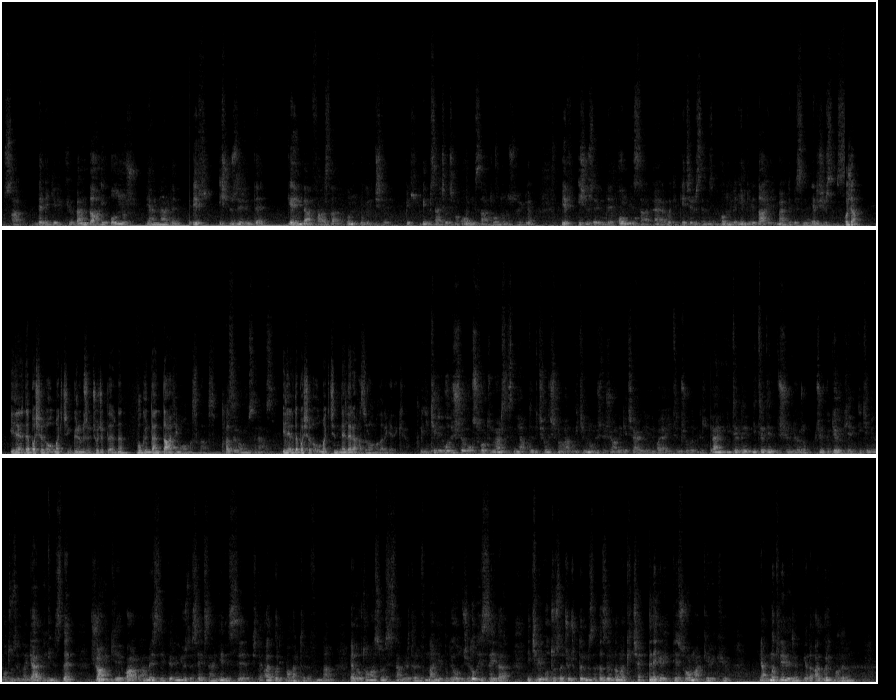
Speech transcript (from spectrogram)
demek gerekiyor. Ben dahi olunur diyenlerdenim. Bir iş üzerinde gereğinden fazla, bunun bugün işte bir bilimsel çalışma 10 bin saat olduğunu söylüyor. Bir iş üzerinde 10 bin saat eğer vakit geçirirseniz konuyla ilgili dahilik mertebesine erişirsiniz. Hocam ileride başarılı olmak için günümüzün çocuklarının bugünden dahi mi olması lazım? Hazır olması lazım. İleride başarılı olmak için nelere hazır olmaları gerekiyor? Bir 2013'te Oxford Üniversitesi'nin yaptığı bir çalışma var. Bu 2013'te şu anda geçerliliğini bayağı yitirmiş olabilir. Ben yitirdiğini, yitirdiğini düşünüyorum. Çünkü diyor ki 2030 yılına geldiğimizde şu anki var olan mesleklerin %87'si işte algoritmalar tarafından ya da otomasyon sistemleri tarafından yapılıyor olacak. Dolayısıyla 2030'da çocuklarımızı hazırlamak için ne gerek diye sormak gerekiyor. Yani makinelerin ya da algoritmaların,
